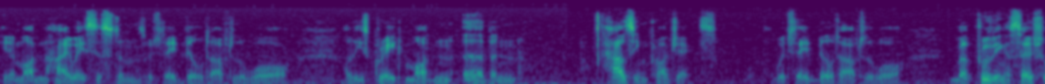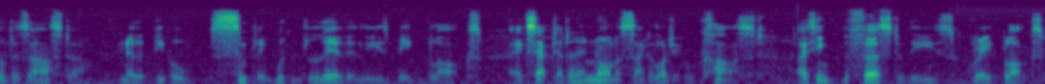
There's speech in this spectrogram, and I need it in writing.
you know, modern highway systems, which they'd built after the war, are these great modern urban housing projects, which they'd built after the war, were proving a social disaster. You know, that people simply wouldn't live in these big blocks except at an enormous psychological cost. I think the first of these great blocks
